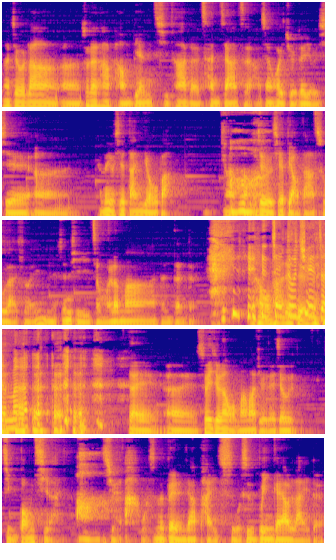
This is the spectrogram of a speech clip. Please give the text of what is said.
那就让呃坐在他旁边其他的参加者好像会觉得有一些呃可能有些担忧吧，然后他们就有些表达出来说：“哎、哦，你的身体怎么了吗？”等等的，再度确诊吗？对，呃，所以就让我妈妈觉得就紧绷起来。啊，觉得啊，我是不是被人家排斥？我是不是不应该要来的？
